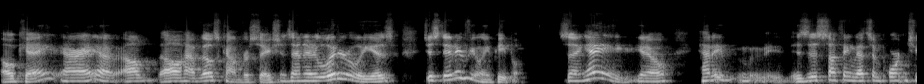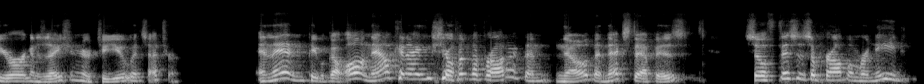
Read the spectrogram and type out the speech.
Okay all right uh, i'll i'll have those conversations and it literally is just interviewing people saying hey you know how do you, is this something that's important to your organization or to you etc and then people go, oh, now can I show them the product? And no, the next step is, so if this is a problem or need,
